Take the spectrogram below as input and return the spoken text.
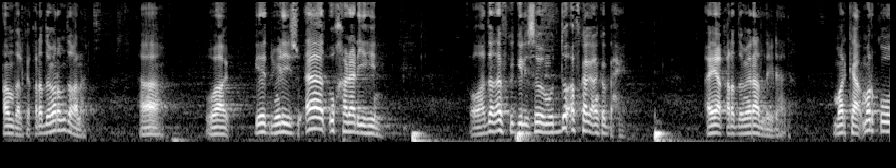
xandalka qaradameeraad mataqaanaa waa geed midhihiisu aad u khadhaadh yihiin. oo haddaad afka gelisaba muddo afkaaga aan ka baxayn ayaa qaradameeraad la yidhaahdaa. marka markuu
